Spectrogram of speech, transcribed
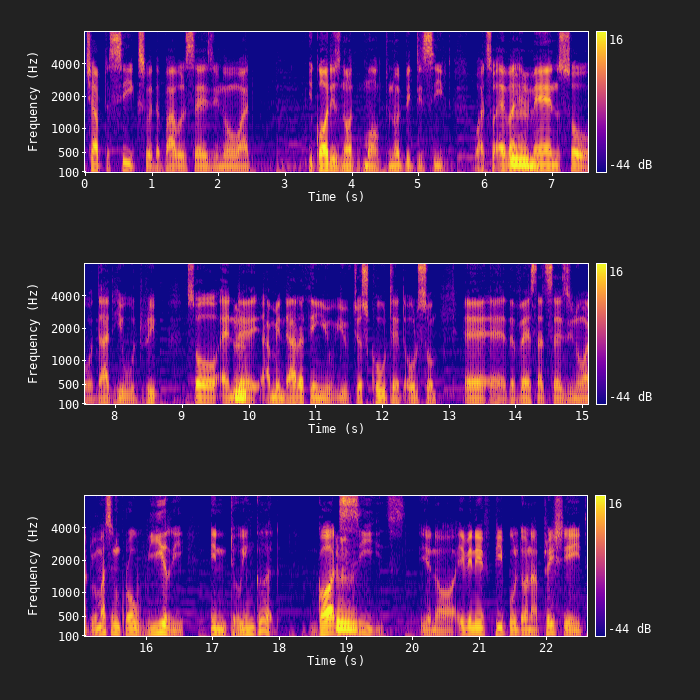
chapter 6 where the bible says you know what? God is not mocked do not be deceived. Whatsoever a man sow that he would reap. So and uh, i mean the other thing you you've just quoted also uh, uh, the verse that says you know what? We mustn't grow weary in doing good. God sees you know even if people don't appreciate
